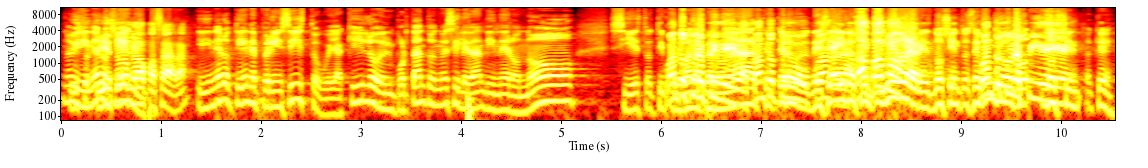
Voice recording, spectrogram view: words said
No, y, dinero eso es lo que va a pasar, ¿ah? Y dinero tiene, pero insisto, güey, aquí lo, importante no es si le dan dinero o no, si estos tipos ¿Cuánto van tú le pides? ¿Cuánto tú, decía ahí 200 mil dólares, 200 segundos. ¿Cuánto tú le pides ¿qué?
